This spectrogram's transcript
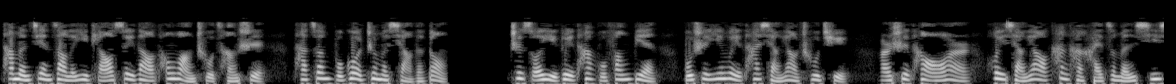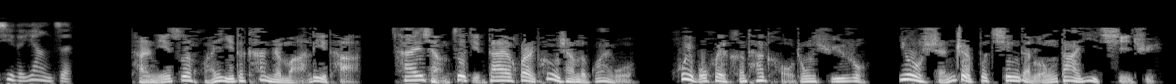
他们建造了一条隧道通往储藏室，他钻不过这么小的洞。之所以对他不方便，不是因为他想要出去，而是他偶尔会想要看看孩子们嬉戏的样子。坦尼斯怀疑的看着玛丽塔，猜想自己待会儿碰上的怪物会不会和他口中虚弱又神志不清的龙大一起去。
